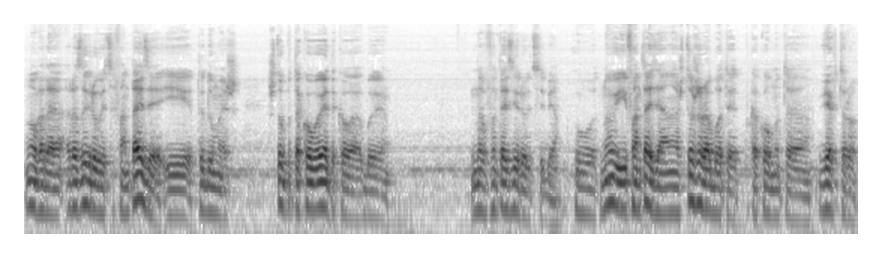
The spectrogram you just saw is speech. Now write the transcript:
Ну, когда разыгрывается фантазия, и ты думаешь, что бы такого эдакого бы нафантазировать себе. Вот. Ну и фантазия, она же тоже работает по какому-то вектору.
